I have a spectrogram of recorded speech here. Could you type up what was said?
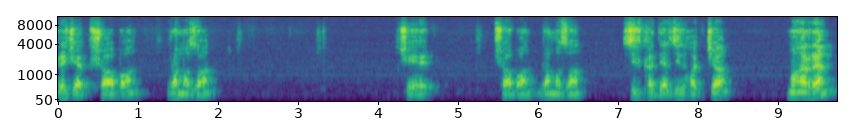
Recep, Şaban, Ramazan, şey, Şaban, Ramazan, Zilkade, Zilhacca, Muharrem,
